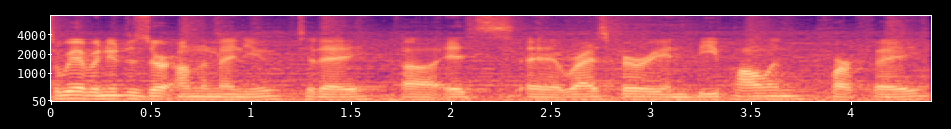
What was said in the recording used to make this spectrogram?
So we have a new dessert on the menu today. Uh, it's a raspberry and bee pollen parfait.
